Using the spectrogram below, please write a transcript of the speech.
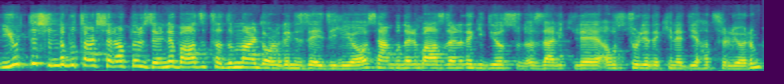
Yurt dışında bu tarz şaraplar üzerine bazı tadımlar da organize ediliyor. Sen bunların bazılarına da gidiyorsun. Özellikle Avusturya'dakine diye hatırlıyorum.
